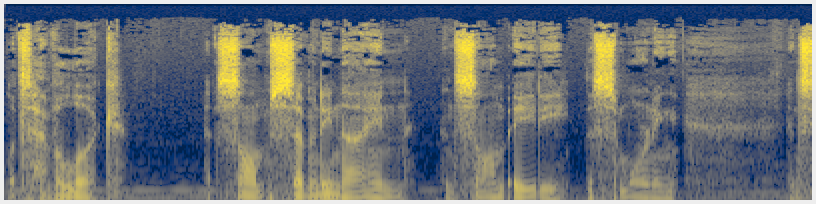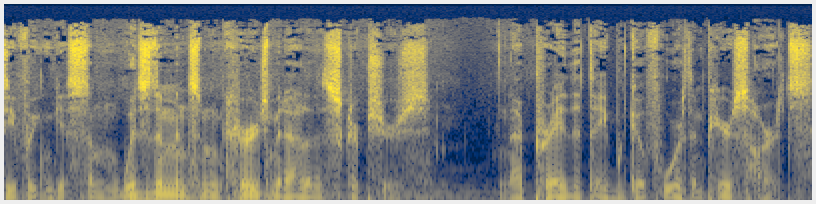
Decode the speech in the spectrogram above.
let's have a look at Psalm 79 and Psalm 80 this morning and see if we can get some wisdom and some encouragement out of the scriptures. And I pray that they would go forth and pierce hearts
